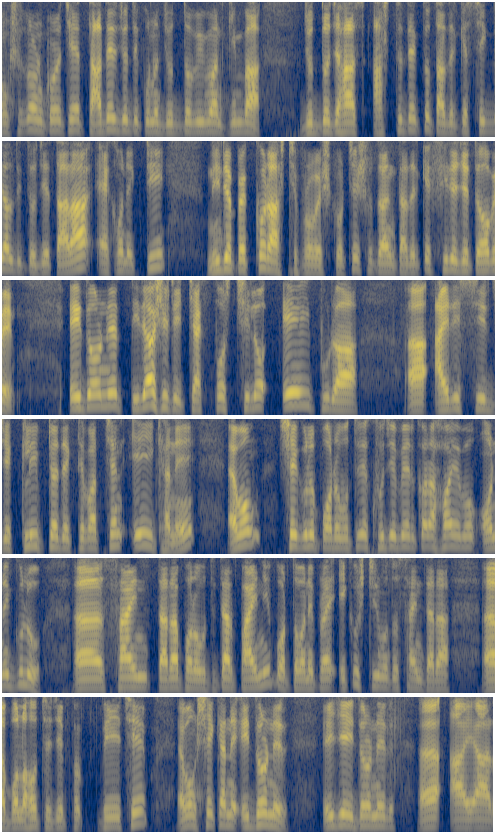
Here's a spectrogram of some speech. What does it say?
অংশগ্রহণ করেছে, তাদের যদি কোনো যুদ্ধ বিমান কিংবা যুদ্ধজাহাজ আসতে দেখতো, তাদেরকে সিগন্যাল দিত যে তারা এখন একটি নিরপেক্ষ রাষ্ট্রে প্রবেশ করছে, সুতরাং তাদেরকে ফিরে যেতে হবে। এই ধরনের তিরাশিটি চেকপোস্ট ছিল এই পুরা আইরিসির যে ক্লিপটা দেখতে পাচ্ছেন, এইখানে এবং সেগুলো পরবর্তীতে খুঁজে বের করা হয় এবং অনেকগুলো সাইন তারা পরবর্তীতে আর পায়নি। বর্তমানে প্রায় একুশটির মতো সাইন তারা বলা হচ্ছে যে পেয়েছে এবং সেখানে এই ধরনের, এই যে এই ধরনের আইআর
